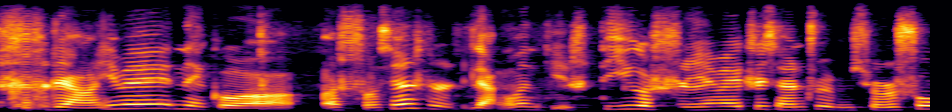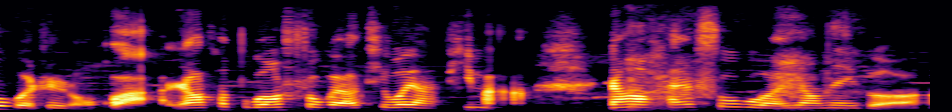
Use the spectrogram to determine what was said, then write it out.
是这样，因为那个呃，首先是两个问题，是第一个是因为之前 Dream 确实说过这种话，然后他不光说过要替我养匹马，然后还说过要那个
